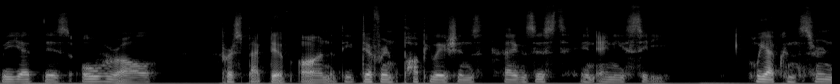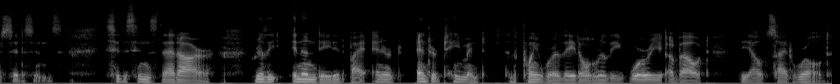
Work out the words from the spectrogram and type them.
We get this overall perspective on the different populations that exist in any city. We have concerned citizens, citizens that are really inundated by enter- entertainment to the point where they don't really worry about the outside world.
